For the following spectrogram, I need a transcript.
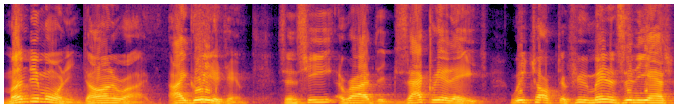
Monday morning, Don arrived. I greeted him. Since he arrived exactly at 8, we talked a few minutes and he asked,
